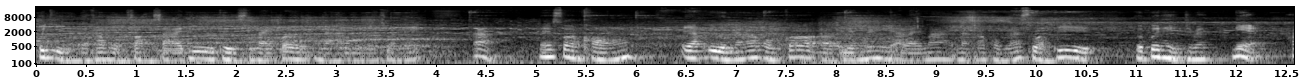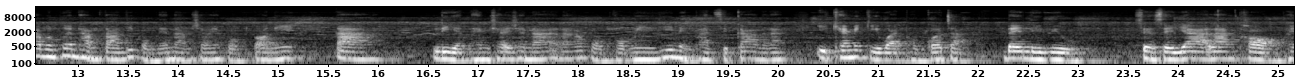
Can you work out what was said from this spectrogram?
ผู้หญิงนะครับผมฝั่งซ้ายที่ถือสไนเปอร์นะครับผมในส่วนนี้อะในส่วนของอย่างอื่นนะครับผมก็เอ่อยังไม่มีอะไรมากนะครับผมและส่วนที่เพื่อนๆเห็นใช่ไหมเนี่ย ถ้าเพื่อนๆทำตามที่ผมแนะนำใช่ไหมผม ตอนนี้ตาเหรียญแห่งชัยชนะนะครับผม ผมมีที่ 1019 แล้วนะ อีกแค่ไม่กี่วันผมก็จะได้รีวิวเซนเซียร่างทองให้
